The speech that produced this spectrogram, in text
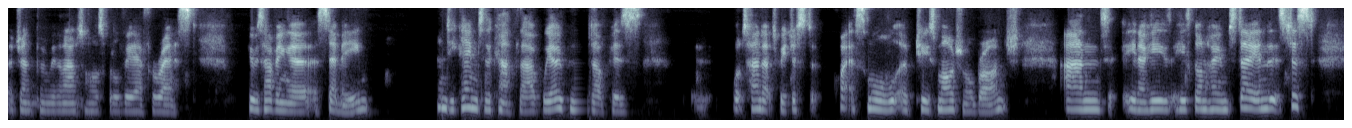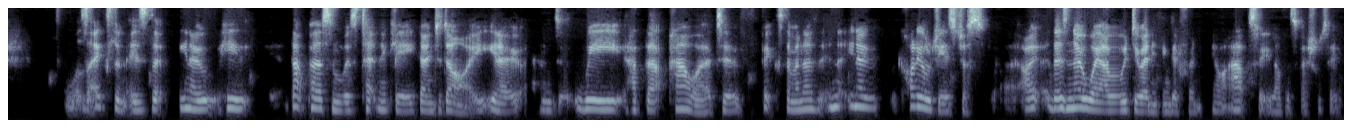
a gentleman with an out of hospital VF arrest who was having a, a STEMI, and he came to the cath lab. We opened up his what turned out to be just quite a small obtuse marginal branch, and you know he's he's gone home today. And it's just what's excellent is that you know he that person was technically going to die, you know, and we had that power to fix them. And, and you know, cardiology is just, I, there's no way I would do anything different. You know, I absolutely love the specialty.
